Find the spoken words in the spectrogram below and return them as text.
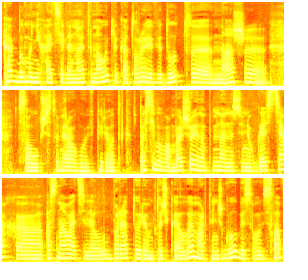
как бы мы ни хотели, но это науки, которые ведут э, наше сообщество мировое вперед. Спасибо вам большое. Я напоминаю, у нас сегодня в гостях э, основатели лабораториум.лв Мартин Голубис, Владислав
